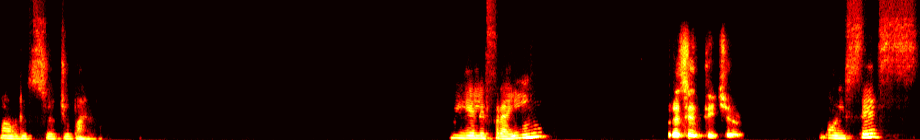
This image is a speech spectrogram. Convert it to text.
Mauricio Giovanni. Miguel Efraín. Present teacher. Moisés.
